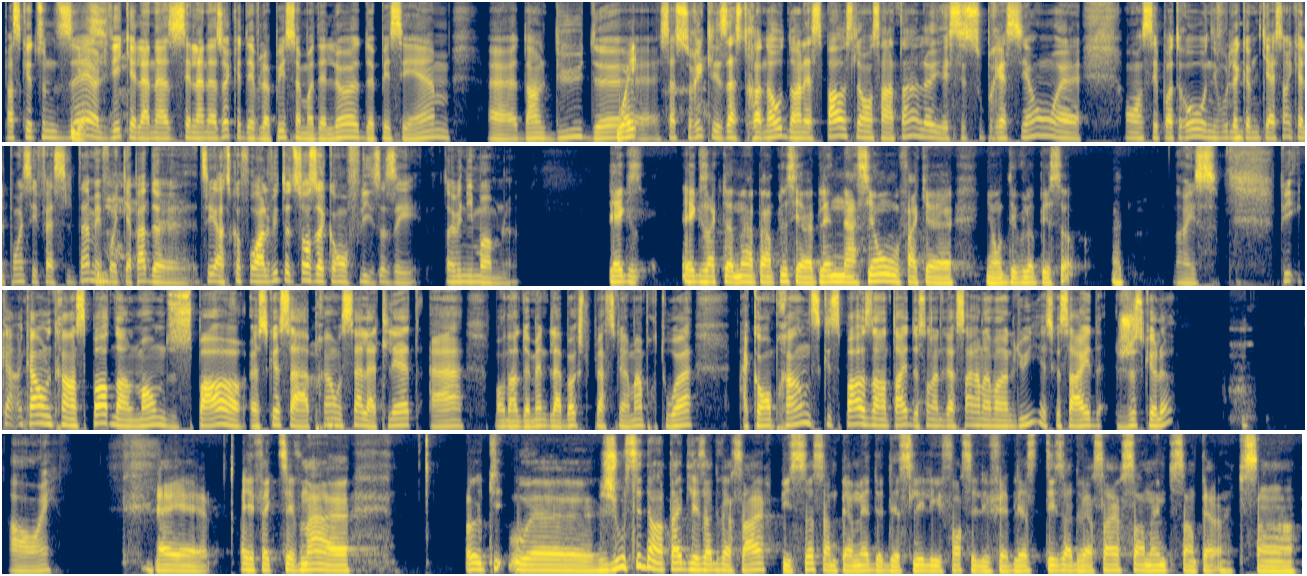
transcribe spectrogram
Parce que tu me disais, Olivier, que c'est la NASA qui a développé ce modèle-là de PCM euh, dans le but de euh, s'assurer que les astronautes dans l'espace, là, on s'entend, là, c'est sous pression. Euh, on ne sait pas trop au niveau de la communication à quel point c'est facilitant, mais il faut être capable de. En tout cas, il faut enlever toute source de conflit. Ça, c'est un minimum. Là. exactement. en plus, il y avait plein de nations, fait que, ils ont développé ça. Nice. Puis quand, on le transporte dans le monde du sport, est-ce que ça apprend aussi à l'athlète à, bon, dans le domaine de la boxe plus particulièrement pour toi, à comprendre ce qui se passe dans la tête de son adversaire en avant de lui? Est-ce que ça aide jusque-là? Ah ouais. Euh, effectivement. Euh, euh, joue aussi dans la tête les adversaires, puis ça, ça me permet de déceler les forces et les faiblesses des adversaires sans même qu'ils s'en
